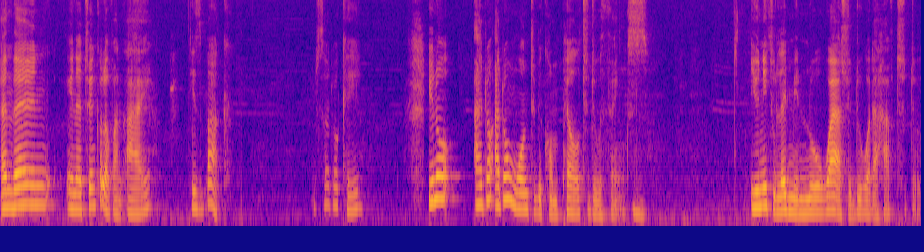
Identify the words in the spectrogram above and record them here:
And then in a twinkle of an eye, he's back. I said, okay. You know, I don't, I don't want to be compelled to do things. Mm. You need to let me know why I should do what I have to do.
